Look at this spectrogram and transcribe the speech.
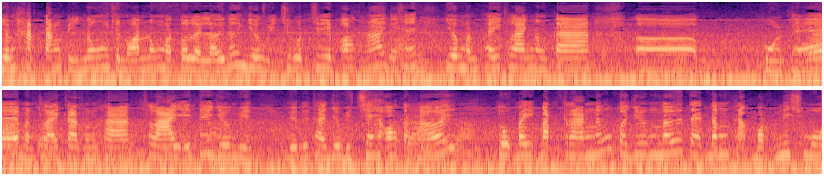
យើងហាត់តាំងពីនងជំនាន់នងមកទល់ឥឡូវហ្នឹងយើងវាជ្រួតជ្រាបអស់ទៅហើយដូច្នេះយើងមិនភ័យខ្លាចក្នុងការអឺព្រួលប្រែមិនខ្លាចកាត់ក្នុងការខ្លាយអីទេយើងវាវាដូចថាយើងវាចេះអស់ទៅហើយទោះបីបាត់ក្រាំងហ្នឹងក៏យើងនៅតែដឹងថាបទនេះឈ្មោះ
